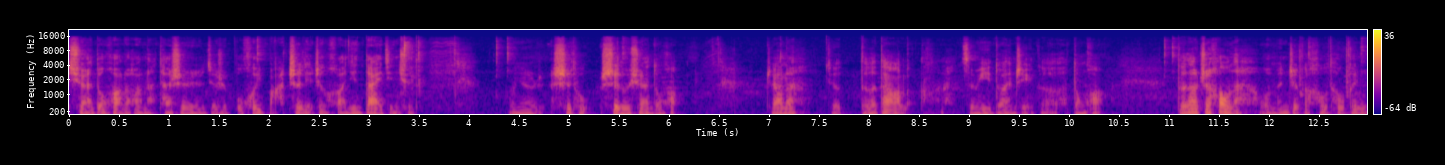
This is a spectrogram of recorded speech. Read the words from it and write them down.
渲染动画的话呢，它是就是不会把这里这个环境带进去的。我就试图试图渲染动画，这样呢就得到了啊这么一段这个动画。得到之后呢，我们这个猴头跟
